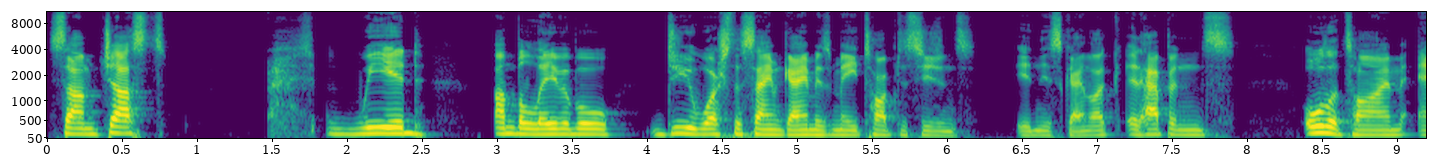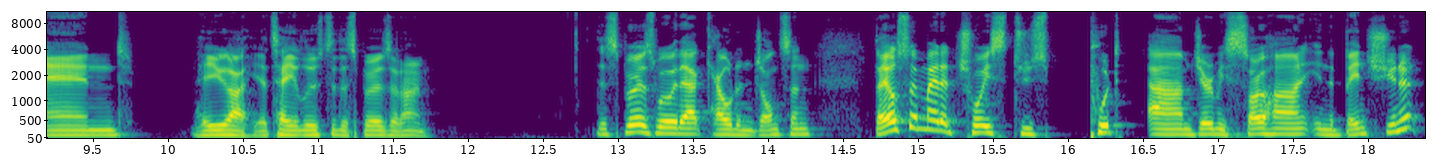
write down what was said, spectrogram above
some just weird, unbelievable. Do you watch the same game as me? Type decisions in this game. Like it happens all the time, and here you go. That's how you lose to the Spurs at home. The Spurs were without Keldon Johnson. They also made a choice to put um, Jeremy Sochan in the bench unit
